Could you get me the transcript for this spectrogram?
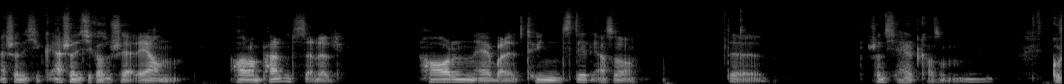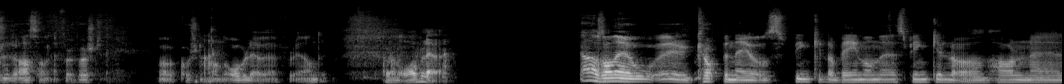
jeg skjønner, ikke, jeg skjønner ikke hva som skjer. Er han Har han pels, eller Halen er bare tynn stilling Altså det, skjønner ikke helt hva som Hvordan rase han er, for det første. Og hvordan han overlever, for det andre. Hvordan overleve? Ja, altså, han er jo eh, Kroppen er jo spinkel, og beina er spinkel, og halen er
